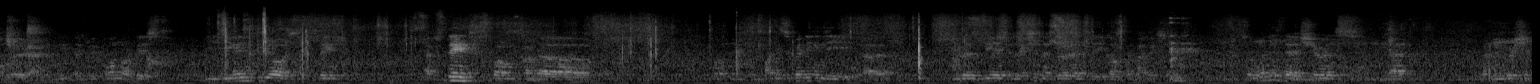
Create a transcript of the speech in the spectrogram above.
aware, and as we've all noticed, the ENPO has abstained, abstained from, from, uh, from participating in the uh, USBA election as well as the Lok Sabha election. So what is the assurance that the membership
